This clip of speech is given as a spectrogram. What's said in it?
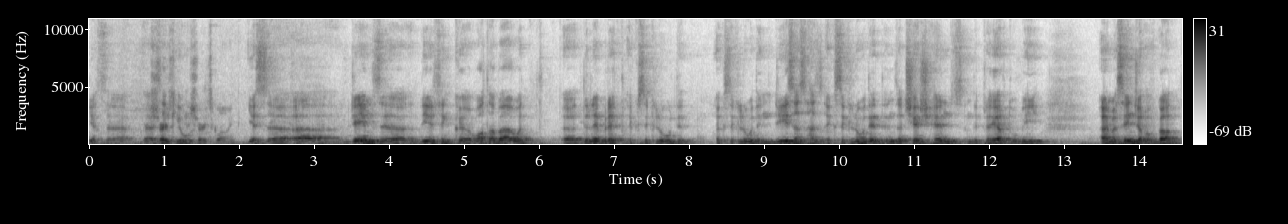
Yes, uh, uh, shirt's- thank you. your shirt's glowing. Yes, uh, uh, James, uh, do you think uh, what about uh, deliberate excluded, excluding? Jesus has excluded in the church hymns in the prayer to be a messenger of God,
